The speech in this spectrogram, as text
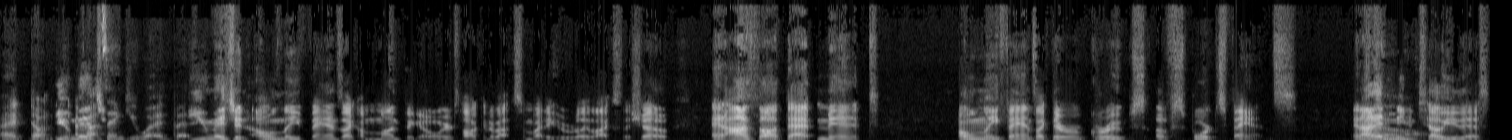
I don't. You I'm not saying you would, but You mentioned OnlyFans like a month ago. We were talking about somebody who really likes the show, and I thought that meant OnlyFans like there were groups of sports fans, and I didn't even tell you this.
